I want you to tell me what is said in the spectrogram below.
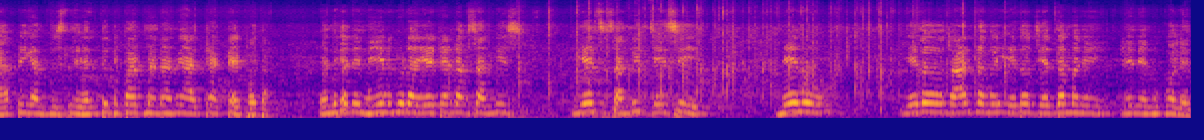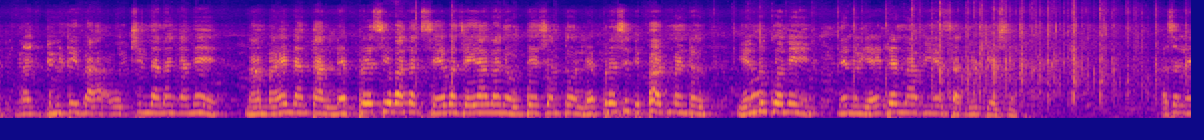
హ్యాపీగా అనిపిస్తుంది. హెల్త్ డిపార్ట్మెంట్ అని అట్రాక్ట్ అయిపోతా. ఎందుకంటే నేను కూడా ఏటెండ్ ఆఫ్ సర్వీస్ ఇయర్స్ సర్వీస్ చేసి నేను ఏదో దాంట్లో పోయి ఏదో చేద్దామని నేను ఎన్నుకోలేదు. నాకు డ్యూటీ రా వచ్చింది అనగానే నా మైండ్ అంతా లెప్రసీ వాళ్ళకి సేవ చేయాలనే ఉద్దేశంతో లెప్రసీ డిపార్ట్మెంట్ ఎన్నుకొని నేను eight and half years service చేసిన అసలు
